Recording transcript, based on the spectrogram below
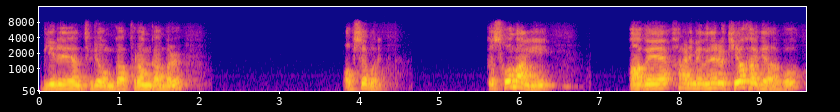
미래에 대한 두려움과 불안감을 없애버립니다. 그 소망이 과거에 하나님의 은혜를 기억하게 하고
